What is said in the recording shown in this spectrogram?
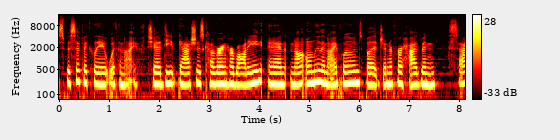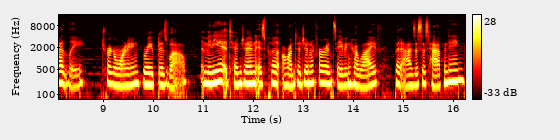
specifically with a knife. She had deep gashes covering her body, and not only the knife wounds, but Jennifer had been sadly, trigger warning, raped as well. Immediate attention is put onto Jennifer and saving her life, but as this is happening,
